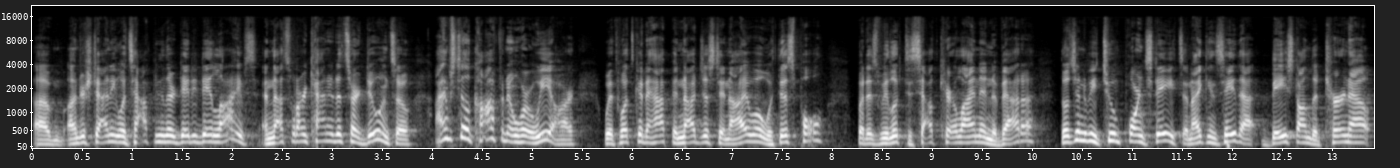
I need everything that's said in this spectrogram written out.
um, understanding what's happening in their day to day lives. And that's what our candidates are doing. So I'm still confident where we are with what's going to happen, not just in Iowa with this poll, but as we look to South Carolina and Nevada, those are going to be two important states. And I can say that based on the turnout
